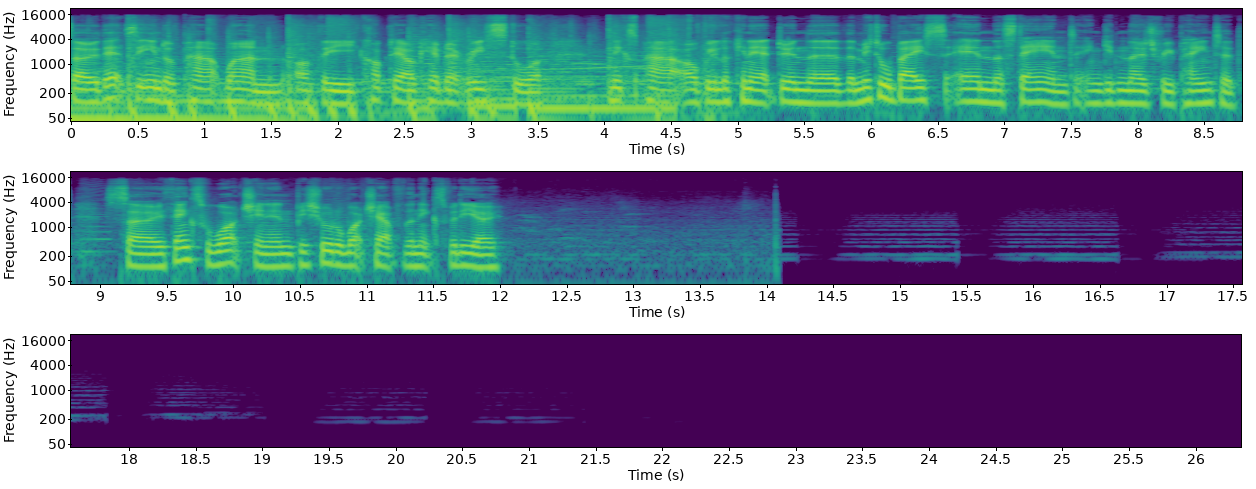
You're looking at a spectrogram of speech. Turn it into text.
So that's the end of part one of the cocktail cabinet restore. Next part I'll be looking at doing the, the metal base and the stand and getting those repainted. So thanks for watching and be sure to watch out for the next video.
